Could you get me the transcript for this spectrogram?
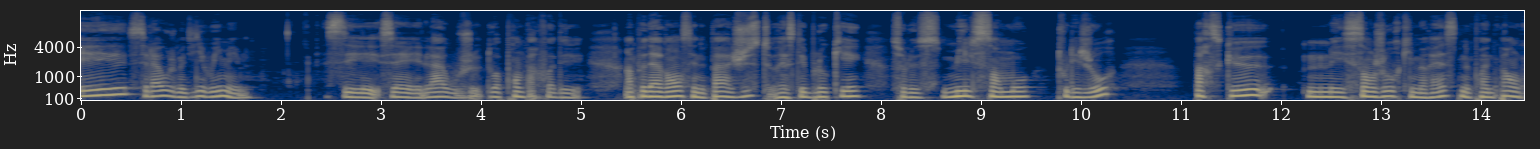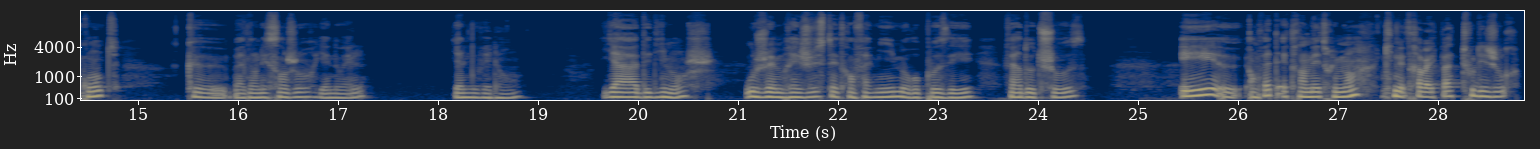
Et c'est là où je me dis, oui, mais c'est là où je dois prendre parfois des, un peu d'avance et ne pas juste rester bloqué sur le 1100 mots tous les jours, parce que mes 100 jours qui me restent ne prennent pas en compte que bah, dans les 100 jours, il y a Noël, il y a le Nouvel An, il y a des dimanches où j'aimerais juste être en famille, me reposer, faire d'autres choses, et euh, en fait être un être humain qui ne travaille pas tous les jours,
